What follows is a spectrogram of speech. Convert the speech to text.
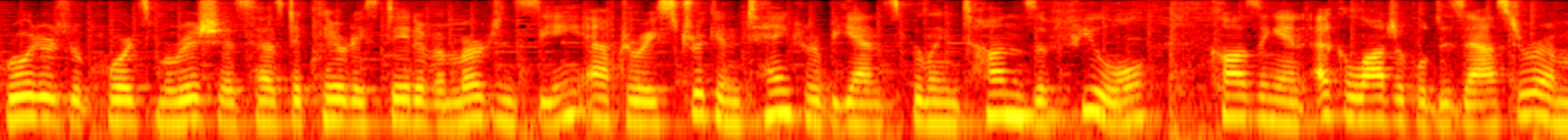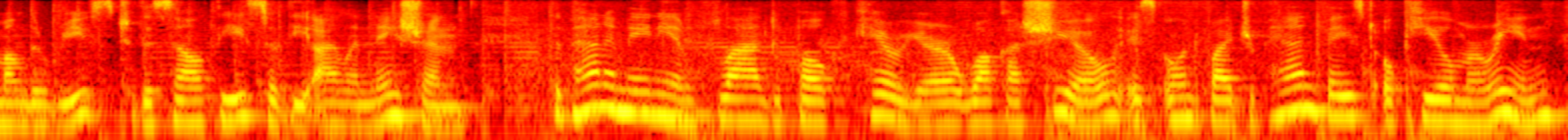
Reuters reports Mauritius has declared a state of emergency after a stricken tanker began spilling tons of fuel, causing an ecological disaster among the reefs to the southeast of the island nation. The Panamanian flagged bulk carrier Wakashio is owned by Japan based Okio Marine,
